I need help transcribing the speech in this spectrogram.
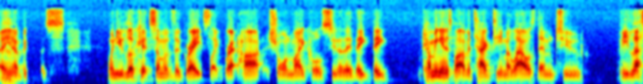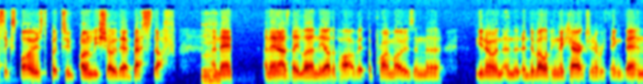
uh, you know, because when you look at some of the greats like Bret Hart, Shawn Michaels, you know, they, they, they coming in as part of a tag team allows them to be less exposed, but to only show their best stuff. Mm-hmm. And then, and then as they learn the other part of it, the promos and the, you know, and, and, and developing their character and everything, then,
